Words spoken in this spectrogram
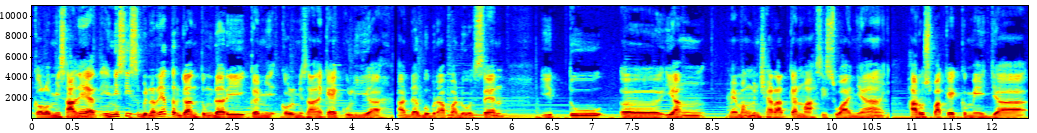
kalau misalnya ya ini sih sebenarnya tergantung dari kalau misalnya kayak kuliah ada beberapa dosen itu eh, yang memang mensyaratkan mahasiswanya harus pakai kemeja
